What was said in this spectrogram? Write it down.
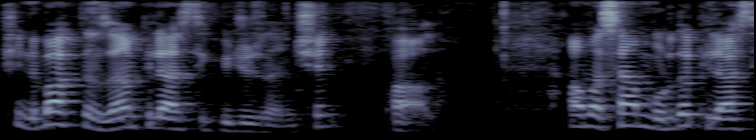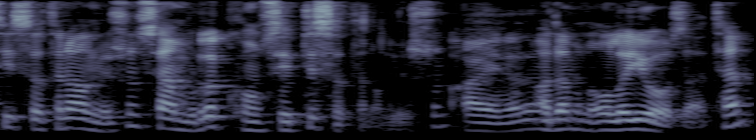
Şimdi baktığın zaman plastik bir cüzdan için pahalı. Ama sen burada plastiği satın almıyorsun. Sen burada konsepti satın alıyorsun. Aynen öyle. Adamın olayı o zaten.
